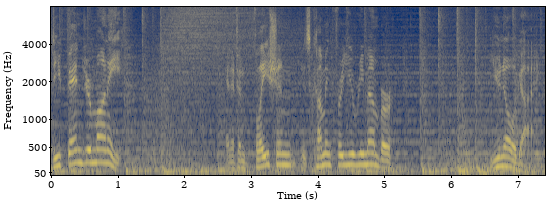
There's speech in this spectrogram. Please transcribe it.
Defend your money. And if inflation is coming for you, remember, you know a guy.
